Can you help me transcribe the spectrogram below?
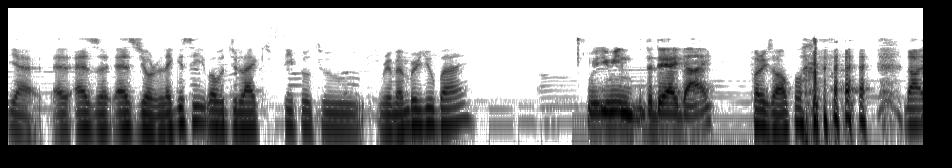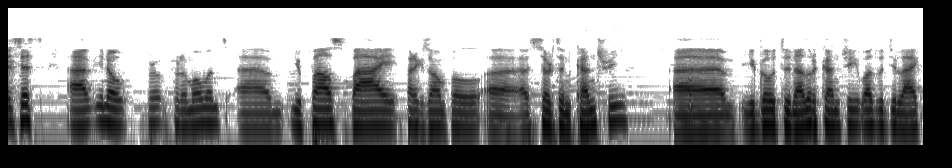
yeah, as a, as your legacy, what would you like people to remember you by? What, You mean the day I die? For example, no, it's just uh, you know, for for the moment, um, you pass by, for example, uh, a certain country, um, you go to another country. What would you like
